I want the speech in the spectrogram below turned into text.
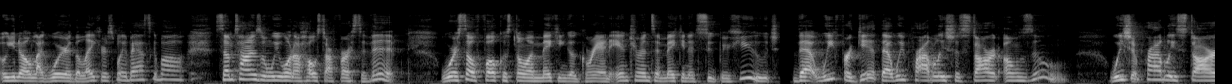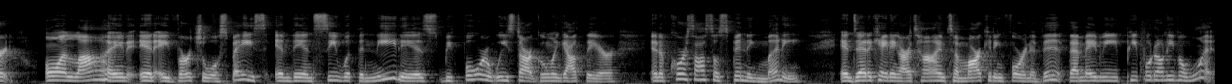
you know, like where the Lakers play basketball. Sometimes when we want to host our first event, we're so focused on making a grand entrance and making it super huge that we forget that we probably should start on Zoom. We should probably start online in a virtual space and then see what the need is before we start going out there and of course also spending money and dedicating our time to marketing for an event that maybe people don't even want.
